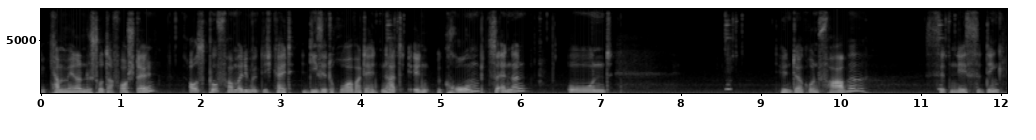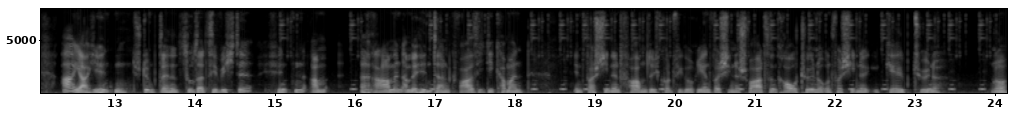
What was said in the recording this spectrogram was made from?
ich kann mir da nichts drunter vorstellen. Auspuff haben wir die Möglichkeit, dieses Rohr, was der hinten hat, in Chrom zu ändern. Und Hintergrundfarbe ist das nächste Ding. Ah ja, hier hinten, stimmt, seine Zusatzgewichte hinten am Rahmen, am Hintern quasi, die kann man in verschiedenen Farben durchkonfigurieren. Verschiedene schwarze und Grautöne und verschiedene Gelbtöne. Ne?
